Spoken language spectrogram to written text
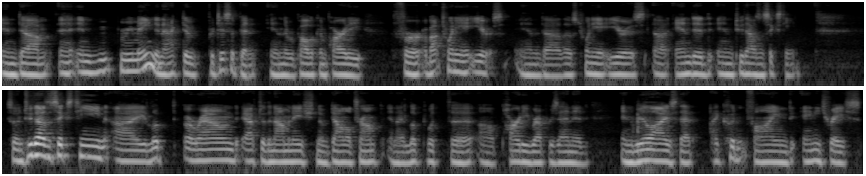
and um, and, and remained an active participant in the Republican Party for about 28 years, and uh, those 28 years uh, ended in 2016. So in 2016, I looked around after the nomination of Donald Trump, and I looked what the uh, party represented, and realized that I couldn't find any trace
